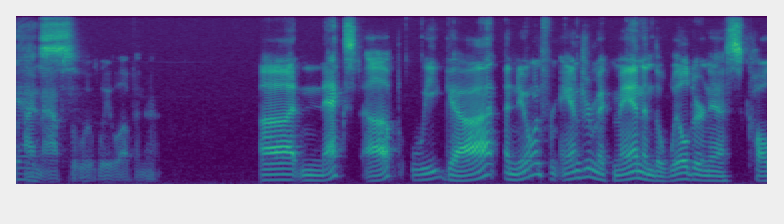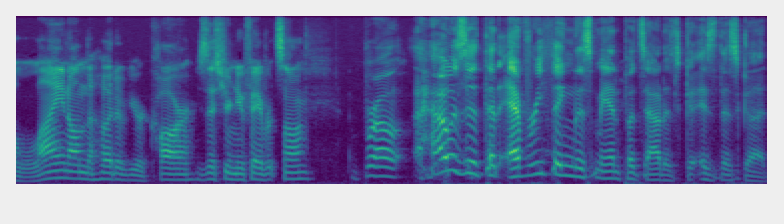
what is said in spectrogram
I'm absolutely loving it. Uh, next up, we got a new one from Andrew McMahon in the Wilderness called "Lying on the Hood of Your Car." Is this your new favorite song? Bro, how is it that everything this man puts out is go- is this good?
